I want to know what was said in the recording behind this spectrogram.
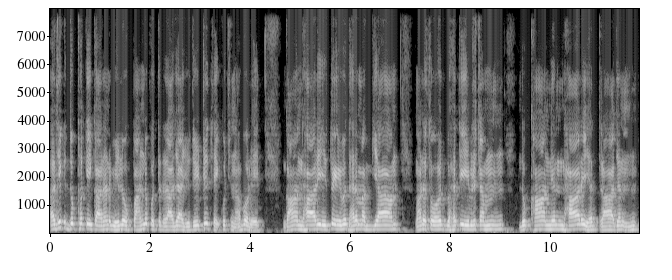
अधिक दुख के कारण वे लोग पांडुपुत्र राजा युधिष्ठिर से कुछ न बोले। गांधारी तेव धर्मज्ञा मनसोद्वहती भृशम दुखान्यंधारयत्राजन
